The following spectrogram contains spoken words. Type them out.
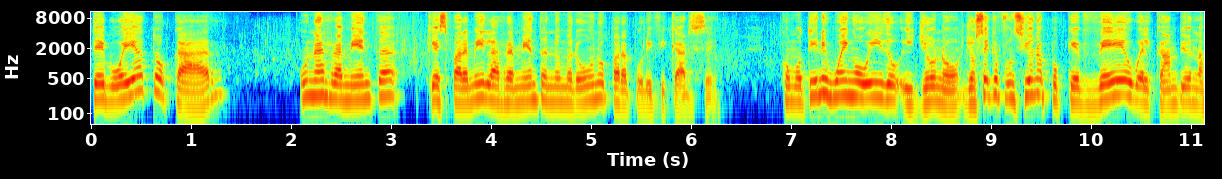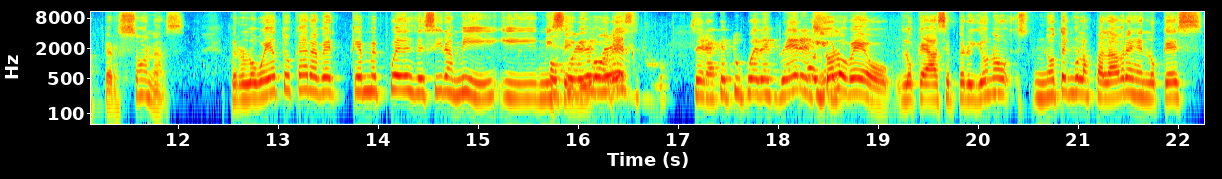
Te voy a tocar una herramienta que es para mí la herramienta número uno para purificarse. Como tienes buen oído y yo no, yo sé que funciona porque veo el cambio en las personas pero lo voy a tocar a ver qué me puedes decir a mí y mis seguidores. ¿Será que tú puedes ver eso? yo lo veo lo que hace, pero yo no, no tengo las palabras en lo que es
